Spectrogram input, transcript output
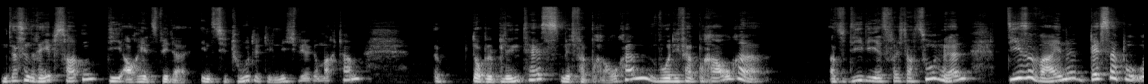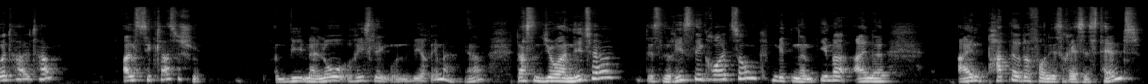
Und das sind Rebsorten, die auch jetzt wieder Institute, die nicht wir gemacht haben, äh, Doppelblindtests mit Verbrauchern, wo die Verbraucher, also die, die jetzt vielleicht auch zuhören, diese Weine besser beurteilt haben als die klassischen wie Merlot, Riesling und wie auch immer. Ja, das sind Johanniter, das ist eine Riesling-Kreuzung mit einem immer eine ein Partner davon ist resistent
